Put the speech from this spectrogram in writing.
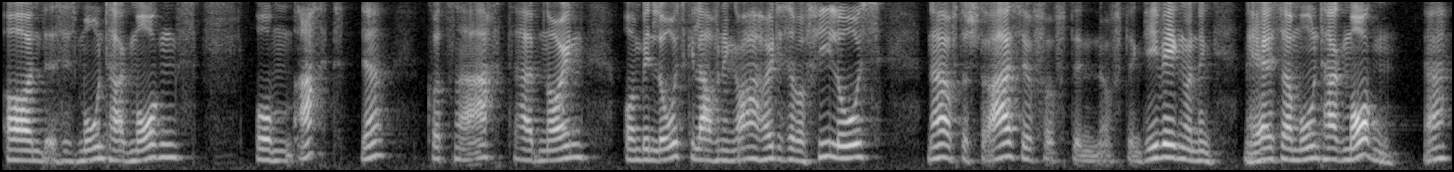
und es ist Montag morgens um acht, ja, kurz nach acht, halb neun und bin losgelaufen und denke, oh, heute ist aber viel los na, auf der Straße, auf, auf, den, auf den Gehwegen und denke, naja, ist ja Montagmorgen. Ja?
